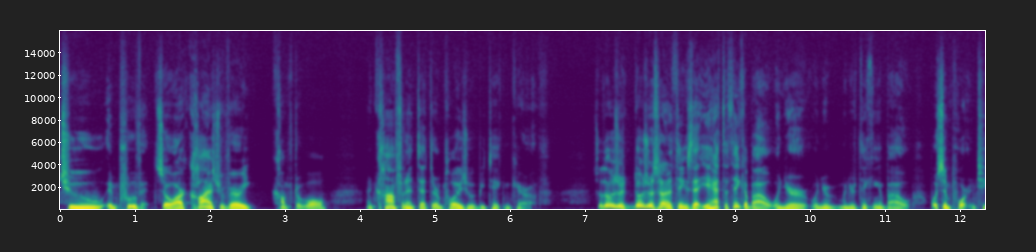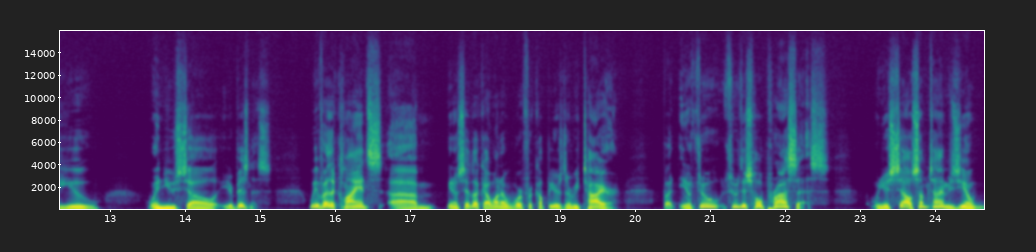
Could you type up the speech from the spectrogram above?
to improve it. So our clients were very comfortable and confident that their employees would be taken care of. So those are those are sort of things that you have to think about when you're when you're when you're thinking about what's important to you when you sell your business. We have other clients, um, you know, say, look, I want to work for a couple years and retire, but you know, through through this whole process, when you sell, sometimes you know,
